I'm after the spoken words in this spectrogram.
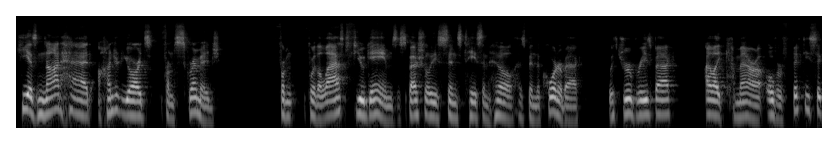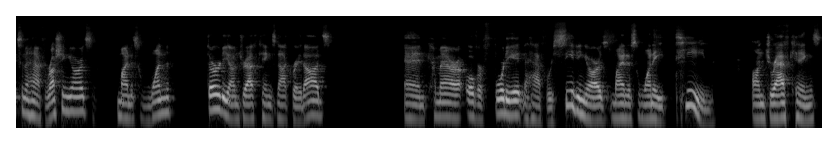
He has not had 100 yards from scrimmage from for the last few games, especially since Taysom Hill has been the quarterback. With Drew Brees back, I like Kamara over 56 and a half rushing yards, minus 130 on DraftKings, not great odds. And Kamara over 48 and a half receiving yards, minus 118 on DraftKings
